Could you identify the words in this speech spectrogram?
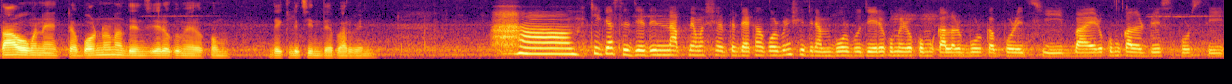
তাও মানে একটা বর্ণনা দেন যে এরকম এরকম দেখলে চিনতে পারবেন। হ্যাঁ ঠিক আছে। যেদিন আপনি আমার সাথে দেখা করবেন সেদিন আমি বলব যে এরকম এরকম কালার বোরকা পরেছি বা এরকম কালার ড্রেস পরছি।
